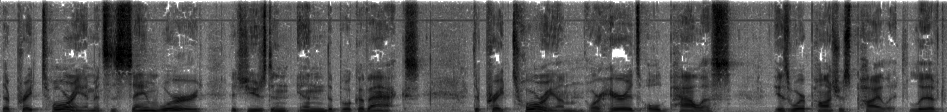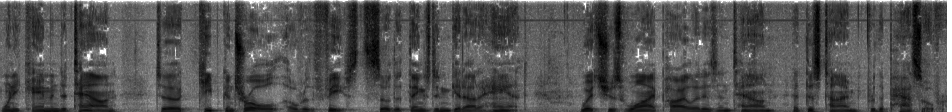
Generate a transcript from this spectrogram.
the Praetorium. It's the same word that's used in, in the book of Acts. The Praetorium, or Herod's old palace, is where Pontius Pilate lived when he came into town to keep control over the feasts so that things didn't get out of hand. Which is why Pilate is in town at this time for the Passover.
